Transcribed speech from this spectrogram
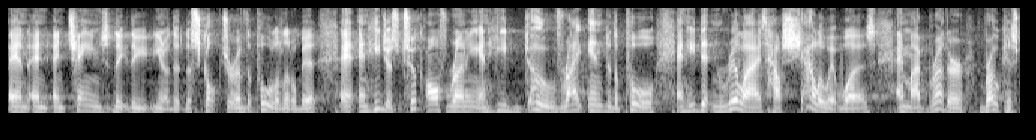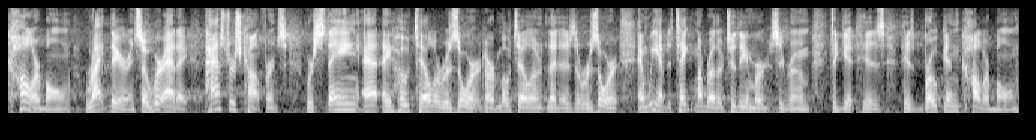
and, and, and changed the, the, you know, the, the sculpture of the pool a little bit. And, and he just took off running and he dove right into the pool. And he didn't realize how shallow it was. And my brother broke his collarbone right there. And so we're at a pastor's conference. We're staying at a hotel a resort or motel that is a resort resort, and we have to take my brother to the emergency room to get his, his broken collarbone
